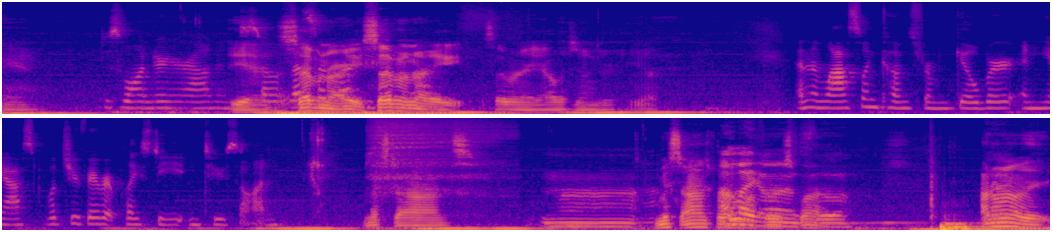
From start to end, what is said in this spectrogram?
Yeah, Just wandering around and yeah, so, seven or eight, seven or eight, seven or eight. I was younger. Yeah. And then last one comes from Gilbert, and he asked, "What's your favorite place to eat in Tucson?" Mr. Ons. Nah, Mr. Ons I probably like my first Ons, spot. though. I don't know.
